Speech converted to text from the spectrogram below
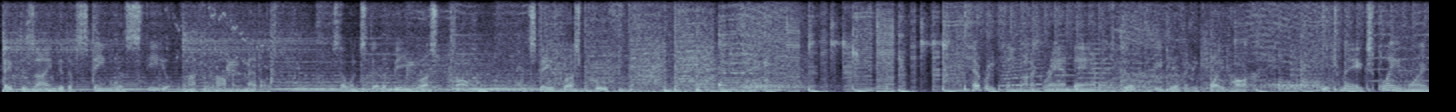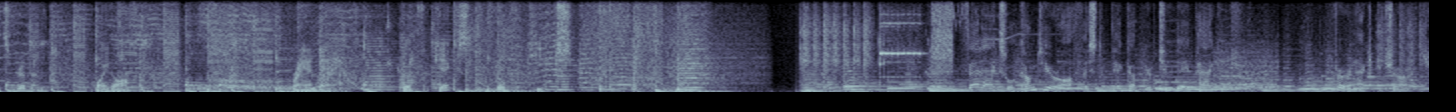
They've designed it of stainless steel, not common metal. So instead of being rust prone, it stays rust proof. Everything on a Grand Am is built to be driven quite hard, which may explain why it's driven quite often. Grand Am, built for kicks, built for keeps. FedEx will come to your office to pick up your two-day package for an extra charge.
